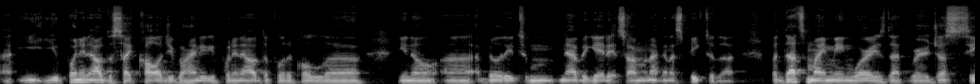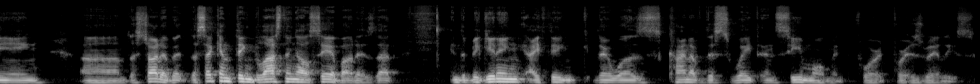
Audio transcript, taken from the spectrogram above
Uh, you, you, pointed out the psychology behind it. You pointed out the political, uh, you know, uh, ability to navigate it. So I'm not going to speak to that. But that's my main worry is that we're just seeing um, the start of it. The second thing, the last thing I'll say about it is that in the beginning, I think there was kind of this wait and see moment for for Israelis.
